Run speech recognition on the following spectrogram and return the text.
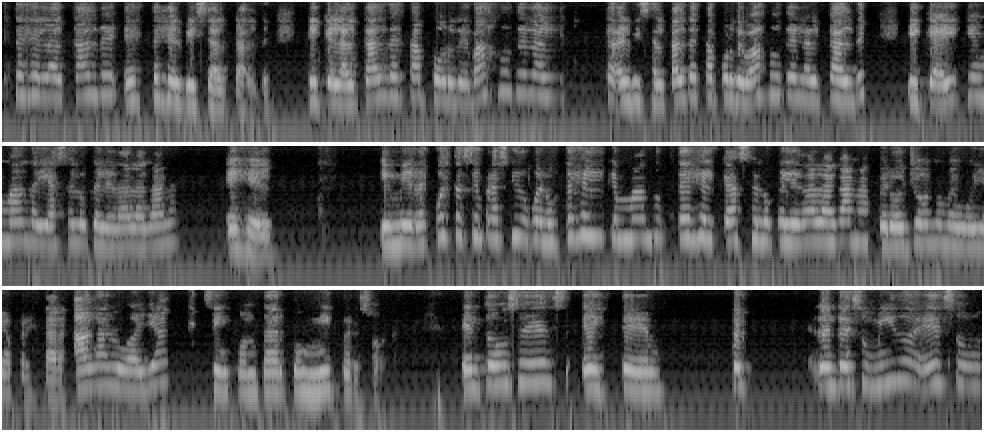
este es el alcalde, este es el vicealcalde, y que el alcalde está por debajo del el vicealcalde está por debajo del alcalde, y que ahí quien manda y hace lo que le da la gana es él. Y mi respuesta siempre ha sido, bueno, usted es el que manda, usted es el que hace lo que le da la gana, pero yo no me voy a prestar. Hágalo allá sin contar con mi persona. Entonces, este, pues, en resumido, eso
